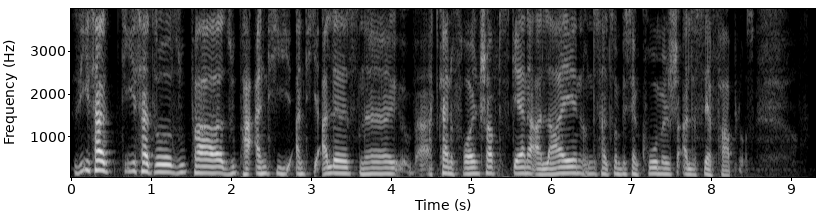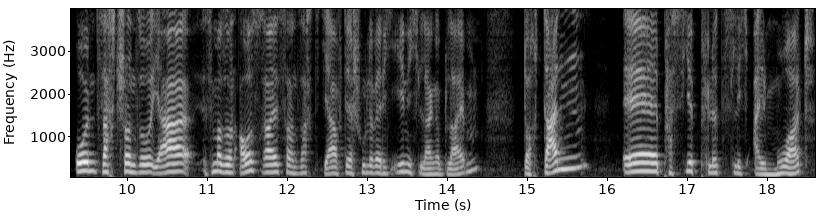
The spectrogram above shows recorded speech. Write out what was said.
sie ist halt, die ist halt so super, super anti, anti alles, ne, hat keine Freundschaft, ist gerne allein und ist halt so ein bisschen komisch, alles sehr farblos. Und sagt schon so, ja, ist immer so ein Ausreißer und sagt, ja, auf der Schule werde ich eh nicht lange bleiben. Doch dann äh, passiert plötzlich ein Mord.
